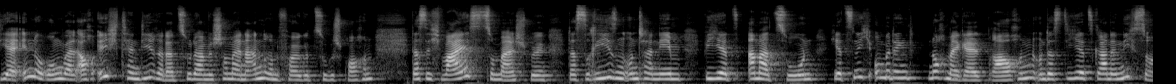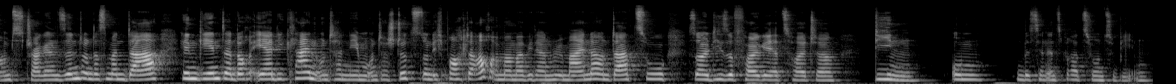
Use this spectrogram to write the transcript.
die Erinnerung, weil auch ich tendiere dazu, da haben wir schon mal in einer anderen Folge zugesprochen, dass ich weiß zum Beispiel, dass Riesenunternehmen wie jetzt Amazon jetzt nicht unbedingt noch mehr Geld brauchen und dass die jetzt gerade nicht so am struggeln sind und dass man da hingehend dann doch eher die kleinen Unternehmen unterstützt und ich brauchte auch immer mal wieder einen Reminder und dazu soll diese Folge jetzt heute dienen, um ein bisschen Inspiration zu bieten.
